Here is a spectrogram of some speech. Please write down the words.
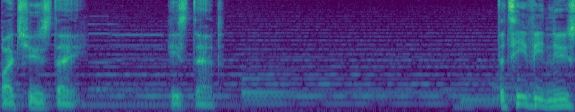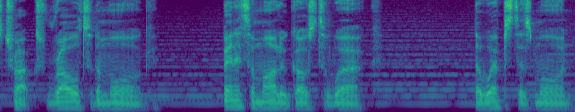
By Tuesday, he's dead. The TV news trucks roll to the morgue. Bennett Omalu goes to work. The Websters mourn,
